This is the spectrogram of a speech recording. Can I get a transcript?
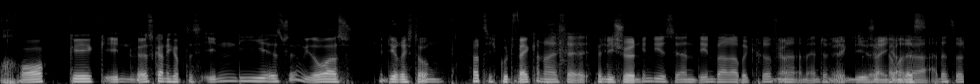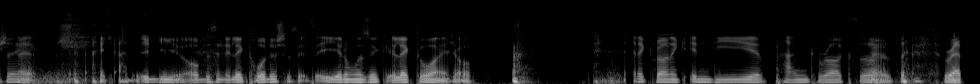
rockig, in, weiß gar nicht, ob das Indie ist, irgendwie sowas in die Richtung. Hört sich gut weg. Ja, Finde ich schön. Indie ist ja ein dehnbarer Begriff, Ja. ne? Im Endeffekt Indie ist äh, eigentlich kann man alles. da alles wahrscheinlich. eigentlich alles. Indie, auch ein bisschen elektronisch, ist jetzt eh jede Musik, Elektro eigentlich auch. Electronic, Indie, Punk, Rock, so. Ja. Das- Rap.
